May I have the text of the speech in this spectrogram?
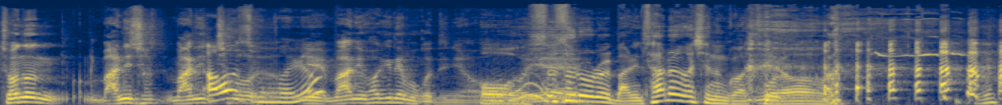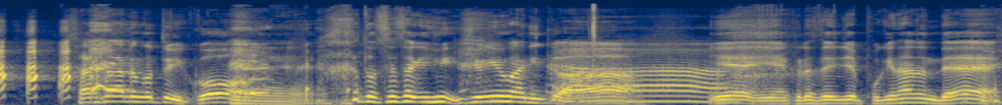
저는 많이 쳐- 많이 어, 쳐- 정말요? 예, 많이 확인해 보거든요. 어, 예. 스스로를 많이 사랑하시는 것 같아요. 사랑하는 것도 있고 네. 하도 세상이 흉- 흉흉하니까 아. 예예 그래서 이제 보긴 하는데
